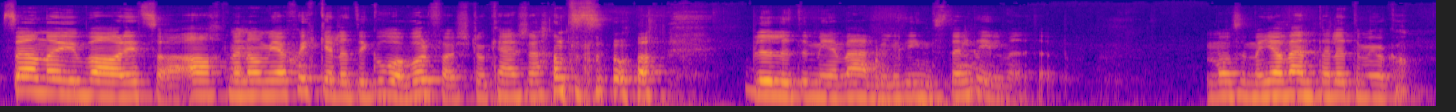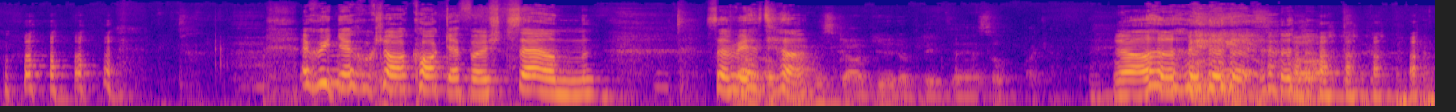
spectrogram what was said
så han har ju varit så, ja ah, men om jag skickar lite gåvor först då kanske han så blir lite mer välvilligt inställd till mig typ. Men jag väntar lite med att komma. Jag skickar en chokladkaka först, sen... Sen vet jag. Vi ska bjuda på lite soppa kanske. Ja.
